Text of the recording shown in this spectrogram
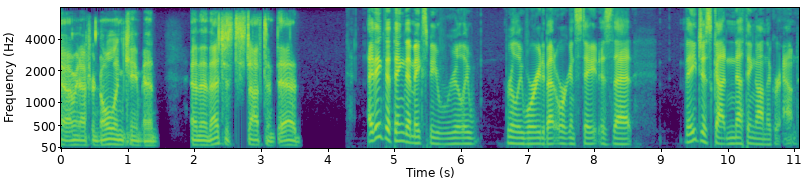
Uh, I mean, after Nolan came in, and then that just stopped them dead. I think the thing that makes me really, really worried about Oregon State is that they just got nothing on the ground,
